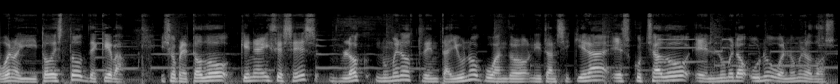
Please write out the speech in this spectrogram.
bueno, ¿y todo esto de qué va? Y sobre todo, ¿qué narices es blog número 31 cuando ni tan siquiera he escuchado el número 1 o el número 2?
